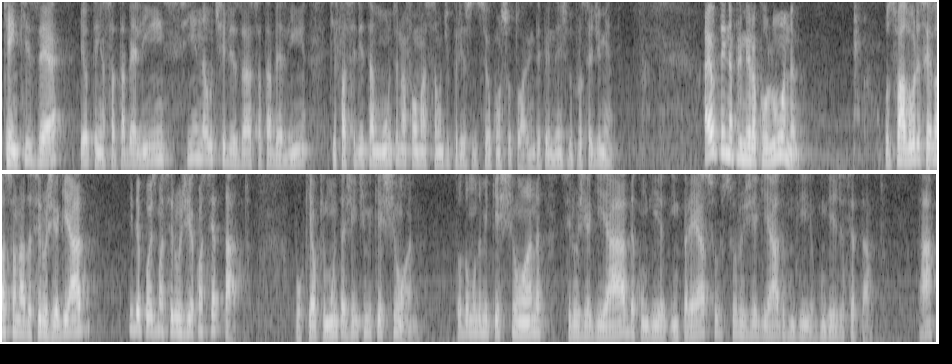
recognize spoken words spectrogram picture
quem quiser, eu tenho essa tabelinha, ensina a utilizar essa tabelinha, que facilita muito na formação de preço do seu consultório, independente do procedimento. Aí eu tenho na primeira coluna os valores relacionados à cirurgia guiada e depois uma cirurgia com acetato, porque é o que muita gente me questiona. Todo mundo me questiona cirurgia guiada com guia impresso, cirurgia guiada com guia, com guia de acetato. Tá?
